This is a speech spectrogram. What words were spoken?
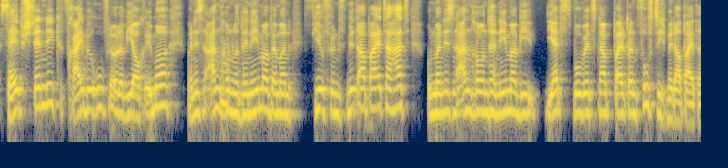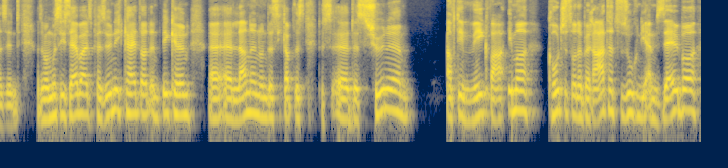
selbstständig, Freiberufler oder wie auch immer. Man ist ein anderer ja. Unternehmer, wenn man vier, fünf Mitarbeiter hat und man ist ein anderer Unternehmer wie jetzt, wo wir jetzt knapp bald dann 50 Mitarbeiter sind. Also man muss sich selber als Persönlichkeit dort entwickeln, äh, äh, lernen und das, ich glaube, das, das, äh, das Schöne auf dem Weg war immer Coaches oder Berater zu suchen, die einem selber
